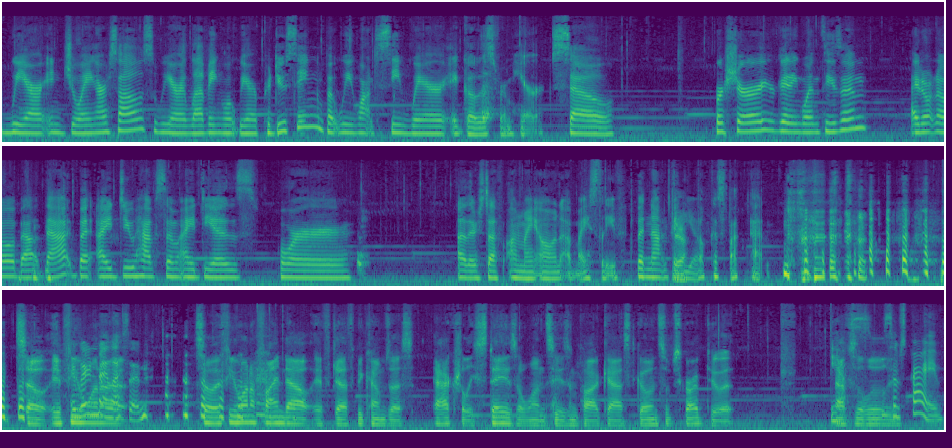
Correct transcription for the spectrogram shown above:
we are enjoying ourselves. We are loving what we are producing, but we want to see where it goes from here. So, for sure, you're getting one season. I don't know about that, but I do have some ideas for other stuff on my own up my sleeve, but not video because fuck that. So if you learned want my to, lesson. so if you want to find out if Death Becomes Us actually stays a one season podcast, go and subscribe to it. Yes. Absolutely. Subscribe.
